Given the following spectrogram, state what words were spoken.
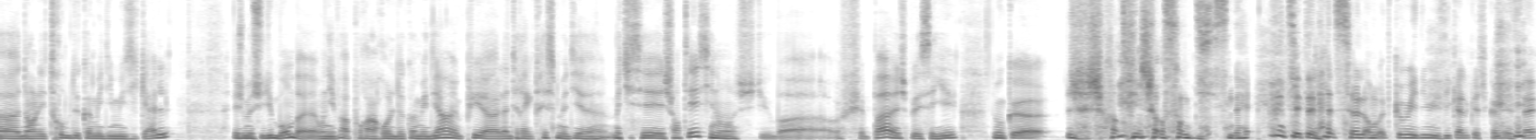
euh, dans les troupes de comédie musicale. Et je me suis dit, bon, bah, on y va pour un rôle de comédien. Et puis euh, la directrice me dit, euh, mais tu sais chanter Sinon, je dis, bah, je sais pas, je peux essayer. Donc, euh, je chante une chanson de Disney. C'était la seule en mode comédie musicale que je connaissais.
